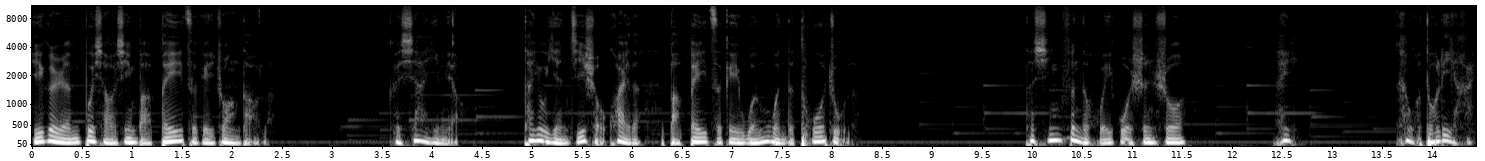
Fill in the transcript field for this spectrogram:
一个人不小心把杯子给撞倒了，可下一秒，他又眼疾手快的把杯子给稳稳的托住了。他兴奋的回过身说：“嘿，看我多厉害！”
